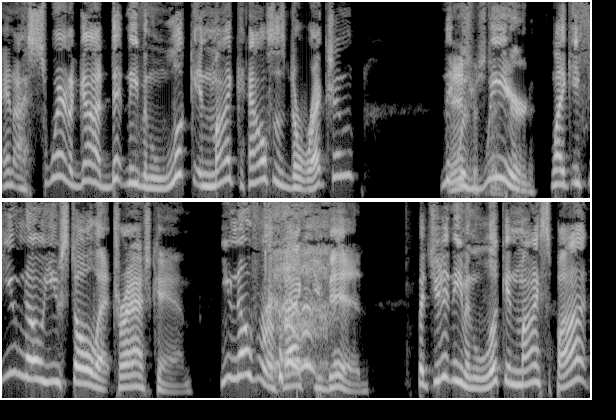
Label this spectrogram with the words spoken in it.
and I swear to God, didn't even look in my house's direction. It was weird. Like if you know you stole that trash can, you know for a fact you did, but you didn't even look in my spot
